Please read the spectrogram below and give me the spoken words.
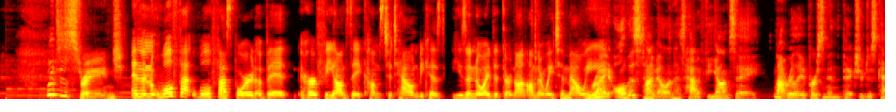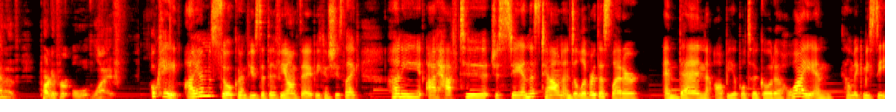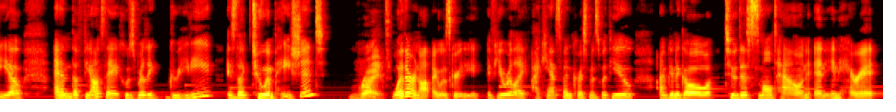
which is strange. And then we'll fa- we'll fast forward a bit. Her fiance comes to town because he's annoyed that they're not on their way to Maui. Right, all this time Ellen has had a fiance, not really a person in the picture, just kind of part of her old life. Okay, I am so confused at the fiance because she's like, "Honey, I have to just stay in this town and deliver this letter." And then I'll be able to go to Hawaii and he'll make me CEO. And the fiance, who's really greedy, is like too impatient Right. whether or not I was greedy. If you were like, I can't spend Christmas with you, I'm gonna go to this small town and inherit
